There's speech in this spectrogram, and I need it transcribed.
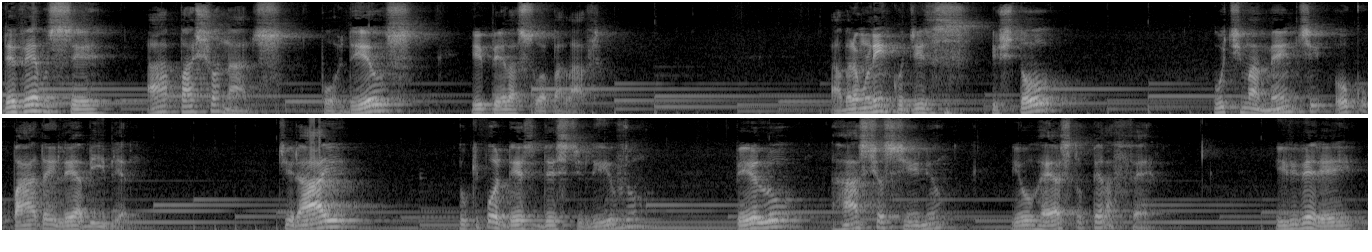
devemos ser apaixonados por Deus e pela Sua palavra. Abraão Lincoln diz: Estou ultimamente ocupado em ler a Bíblia. Tirai o que podeis deste livro pelo raciocínio e o resto pela fé, e viverei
